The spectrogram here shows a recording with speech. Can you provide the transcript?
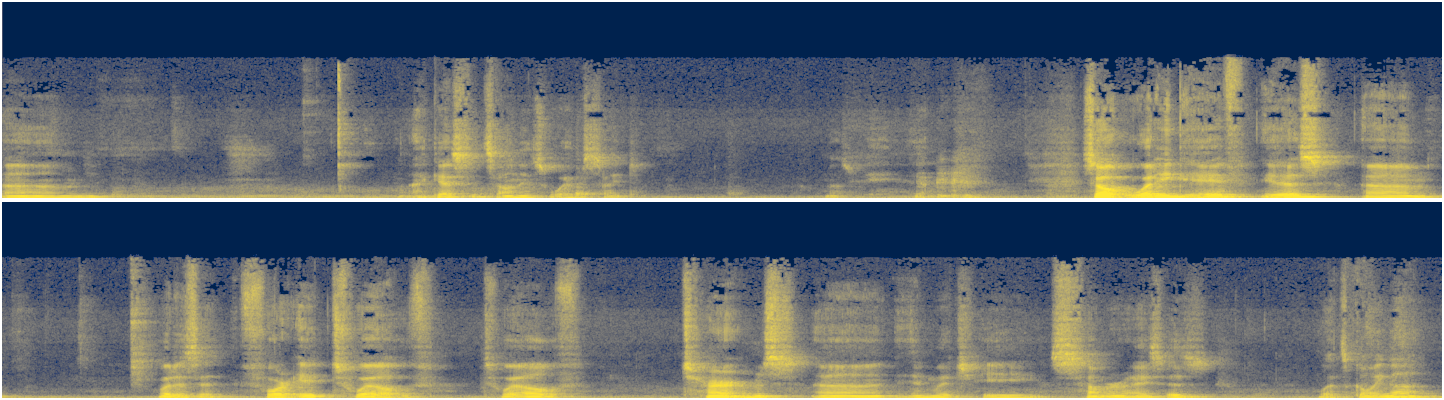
Um, I guess it's on his website. Must be. Yeah. So what he gave is um, what is it? Four, eight, twelve. Twelve terms uh, in which he summarizes what's going on.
